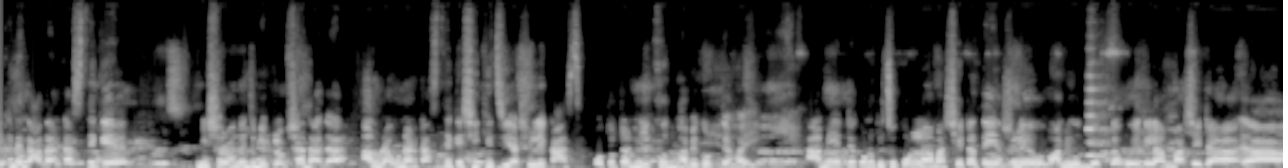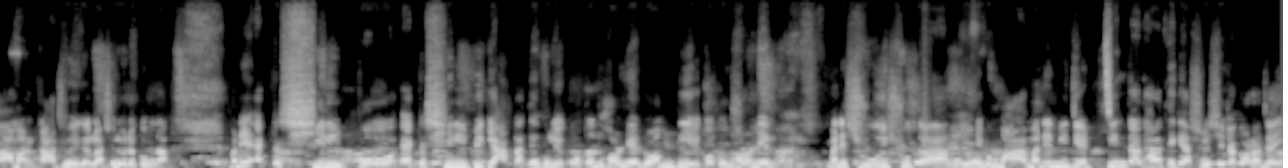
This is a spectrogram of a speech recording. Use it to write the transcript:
এখানে দাদার কাছ থেকে বিশ্বরঙ্গের যে বিপ্লব শাহ দাদা, আমরা ওনার কাছ থেকে শিখেছি আসলে কাজ কতটা নিখুঁত ভাবে করতে হয়। আমি একটা কোনো কিছু করলাম আর সেটাতেই আসলে আমি উদ্যোক্তা হয়ে গেলাম বা সেটা আমার কাজ হয়ে গেল আসলে ওরকম না। মানে একটা শিল্প, একটা শিল্পীকে আঁকাতে হলে কত ধরনের রং দিয়ে, কত ধরনের মানে সুই, সুতা এবং মানে নিজের চিন্তাধারা থেকে আসলে সেটা করা যায়,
